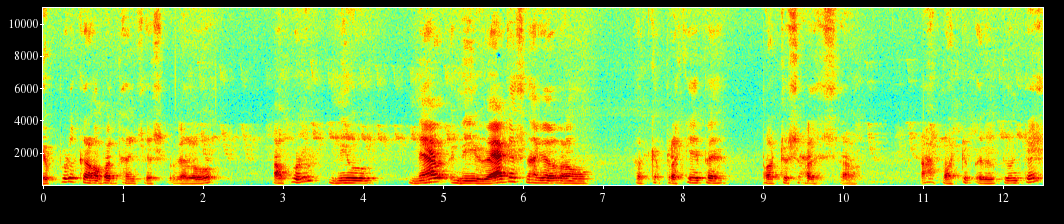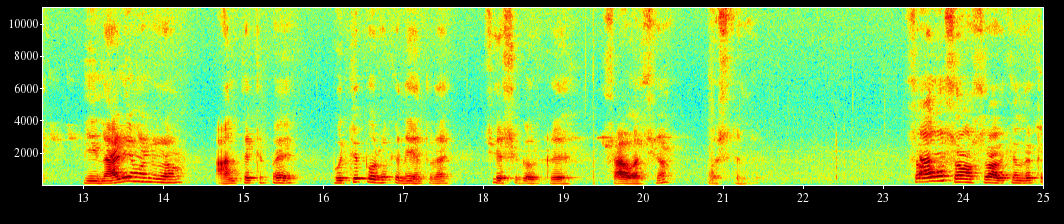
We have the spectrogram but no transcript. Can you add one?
ఎప్పుడు క్రమబద్ధం చేసుకోగలవో అప్పుడు నీవు నే నీ వేగస్ నగరం యొక్క ప్రక్రియపై పట్టు సాధిస్తావు ఆ పట్టు పెరుగుతుంటే నీ నాడీ మండలం అంతటిపై బుద్ధిపూర్వక నియంత్రణ చేసుకోగలిగే సామర్థ్యం వస్తుంది. చాలా సంవత్సరాల కిందట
